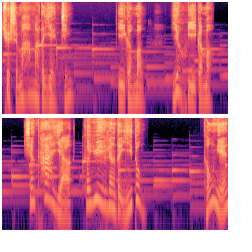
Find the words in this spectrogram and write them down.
却是妈妈的眼睛。一个梦，又一个梦。像太阳和月亮的移动，童年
